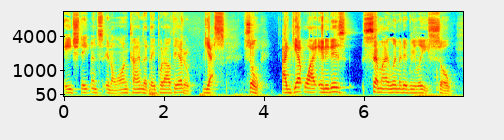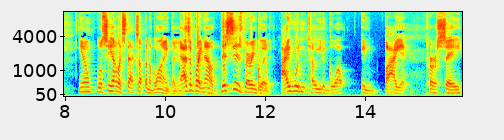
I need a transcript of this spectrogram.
age statements in a long time that they put out there? True. Yes. So I get why, and it is semi-limited release. So you know, we'll see how it stacks up in a blind. But as of right now, this is very good. I wouldn't tell you to go out and buy it per se.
